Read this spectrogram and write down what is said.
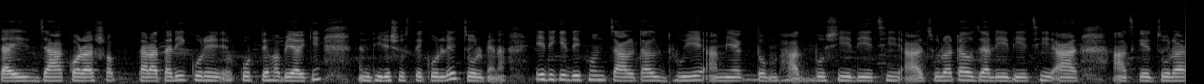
তাই যা করা সব তাড়াতাড়ি করে, করতে হবে আর কি। ধীরে সুস্থে করলে চলবে না। এদিকে দেখুন চাল টাল ধুয়ে আমি একদম ভাত বসিয়ে দিয়েছি আর চুলাটাও জ্বালিয়ে দিয়েছি আর আজকে চুলার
